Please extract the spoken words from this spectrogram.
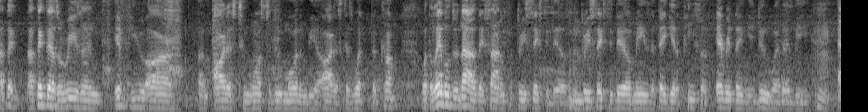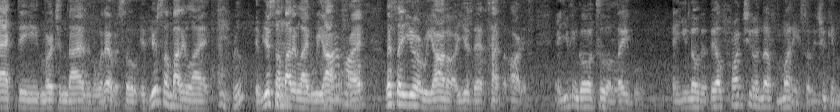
I think I think there's a reason if you are an artist who wants to do more than be an artist, because what the comp- what the labels do now is they sign them for 360 deals, and the mm-hmm. 360 deal means that they get a piece of everything you do, whether it be mm. acting, merchandising, or whatever. So if you're somebody like Really? if you're somebody like Rihanna, right? Let's say you're a Rihanna or you're that type of artist, and you can go into a label and you know that they'll front you enough money so that you can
